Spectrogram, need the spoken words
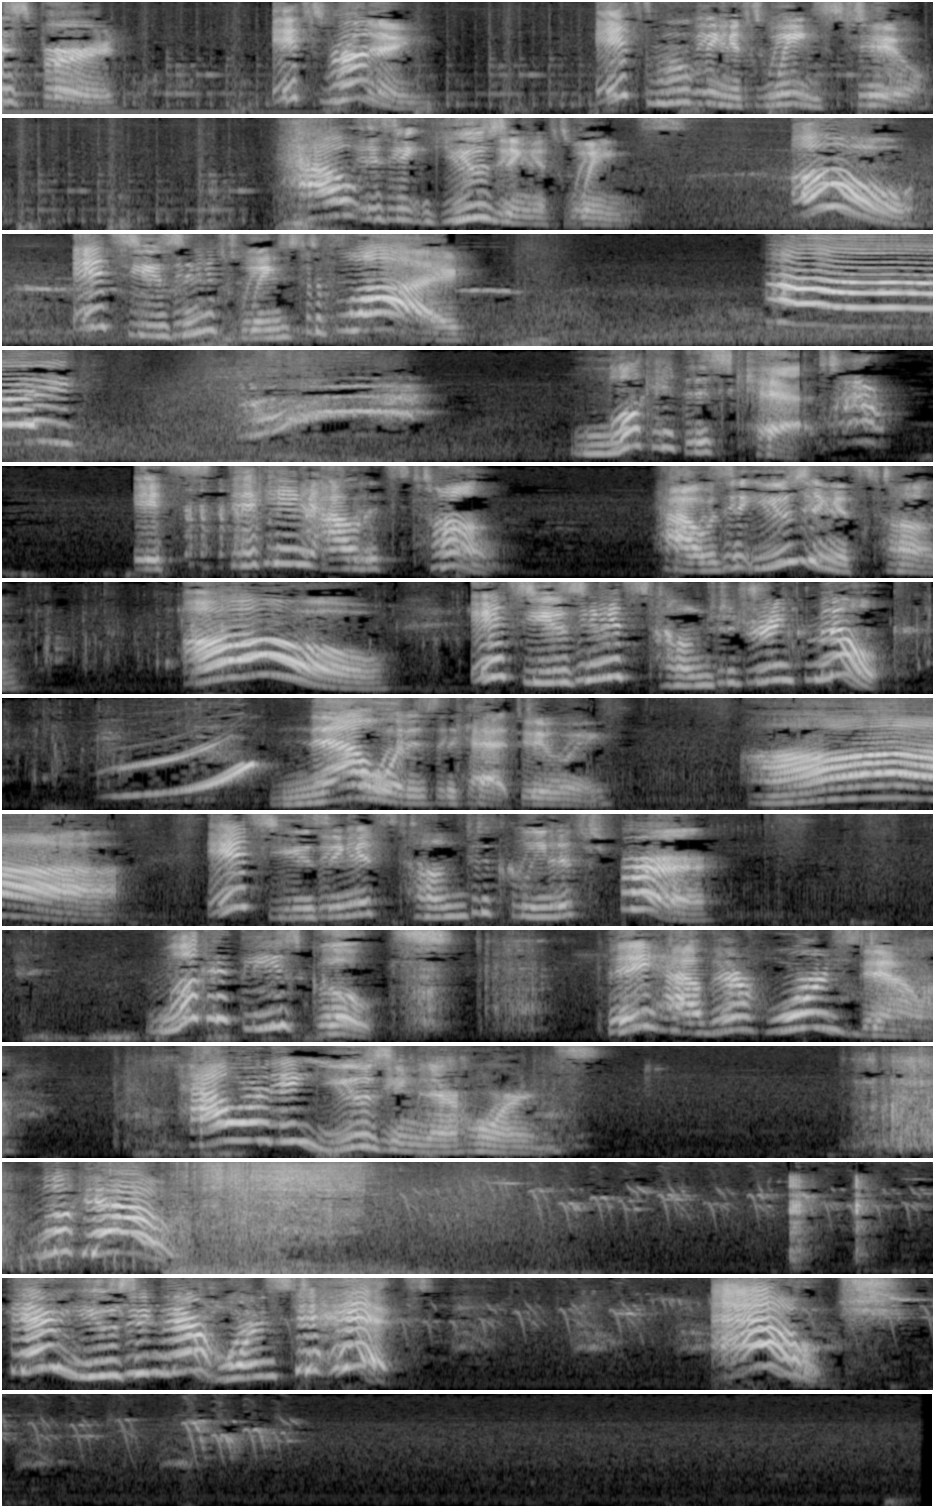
this bird. It's running. It's moving its wings too. How is it using its wings? Oh, it's using its wings to fly. Hi! Look at this cat. It's sticking out its tongue. How is it using its tongue? Oh, it's using its tongue to drink milk. Now what is the cat doing? Ah, it's using its tongue to clean its fur. Look at these goats. They have their horns down. How are they using their horns? Look out! They're using their horns to hit. Ouch!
